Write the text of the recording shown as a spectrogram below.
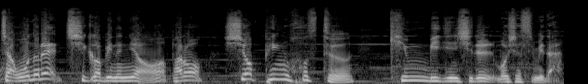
자, 오늘의 직업인은요, 바로 쇼핑 호스트 김미진 씨를 모셨습니다.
